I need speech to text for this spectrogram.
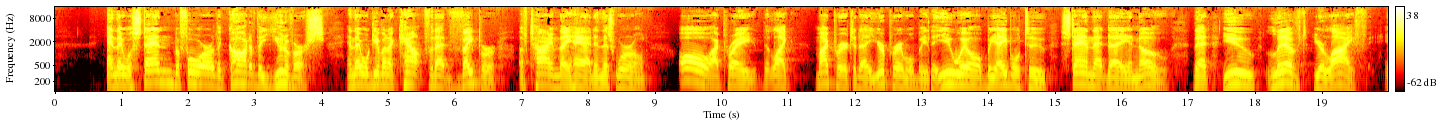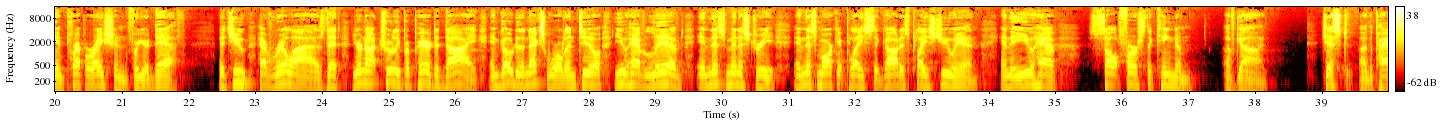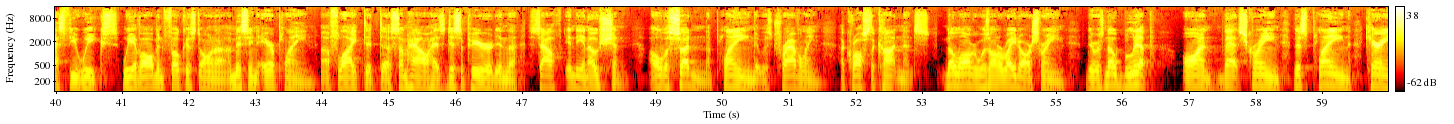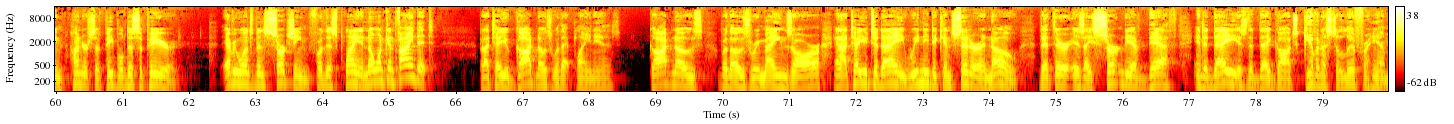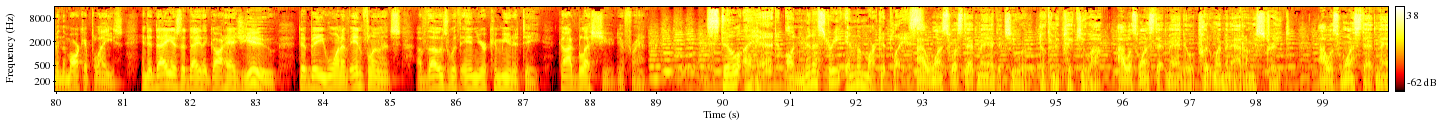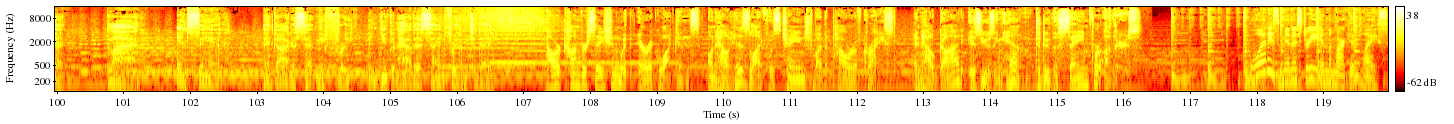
and they will stand before the God of the universe and they will give an account for that vapor of time they had in this world. Oh, I pray that, like my prayer today, your prayer will be that you will be able to stand that day and know that you lived your life in preparation for your death. That you have realized that you're not truly prepared to die and go to the next world until you have lived in this ministry, in this marketplace that God has placed you in, and that you have sought first the kingdom of God just uh, the past few weeks, we have all been focused on a, a missing airplane, a flight that uh, somehow has disappeared in the South Indian Ocean. All of a sudden, a plane that was traveling across the continents no longer was on a radar screen. There was no blip on that screen. This plane carrying hundreds of people disappeared. Everyone's been searching for this plane and no one can find it. But I tell you, God knows where that plane is. God knows where those remains are. And I tell you today, we need to consider and know that there is a certainty of death. And today is the day God's given us to live for Him in the marketplace. And today is the day that God has you to be one of influence of those within your community. God bless you, dear friend. Still ahead on Ministry in the Marketplace. I once was that man that you were looking to pick you up. I was once that man that would put women out on the street. I was once that man, blind in sin, and God has set me free. And you can have that same freedom today. Our conversation with Eric Watkins on how his life was changed by the power of Christ and how God is using him to do the same for others. What is ministry in the marketplace?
